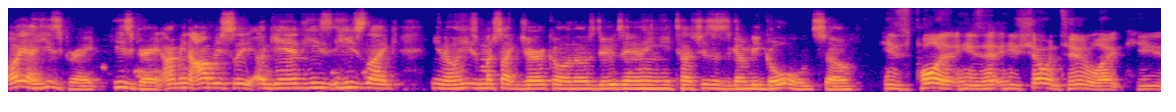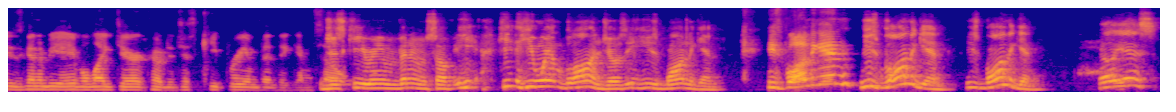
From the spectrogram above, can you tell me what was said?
oh yeah, he's great. He's great. I mean, obviously, again, he's he's like you know he's much like Jericho and those dudes. Anything he touches is gonna be gold. So He's pulling. He's he's showing too. Like he's gonna be able, like Jericho, to just keep reinventing himself. just keep reinventing himself. He he he went blonde, Josie. He's blonde again. he's blonde again. He's blonde again. He's blonde again. Hell yes.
